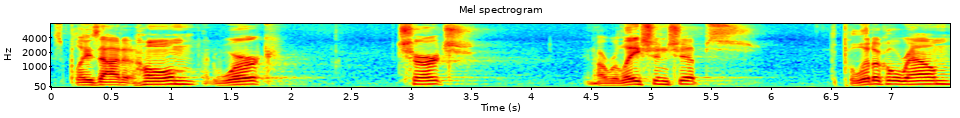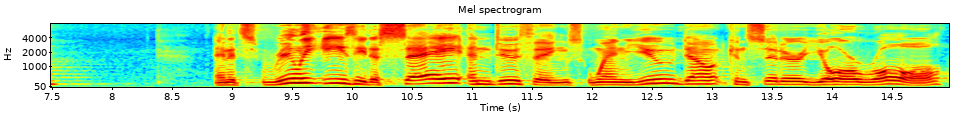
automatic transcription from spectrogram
This plays out at home, at work, church, in our relationships, the political realm. And it's really easy to say and do things when you don't consider your role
